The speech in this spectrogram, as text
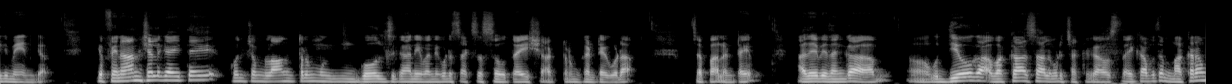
ఇది మెయిన్గా ఇక ఫినాన్షియల్గా అయితే కొంచెం లాంగ్ టర్మ్ గోల్స్ కానీ ఇవన్నీ కూడా సక్సెస్ అవుతాయి షార్ట్ టర్మ్ కంటే కూడా చెప్పాలంటే. అదేవిధంగా ఉద్యోగ అవకాశాలు కూడా చక్కగా వస్తాయి. కాకపోతే మకరం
